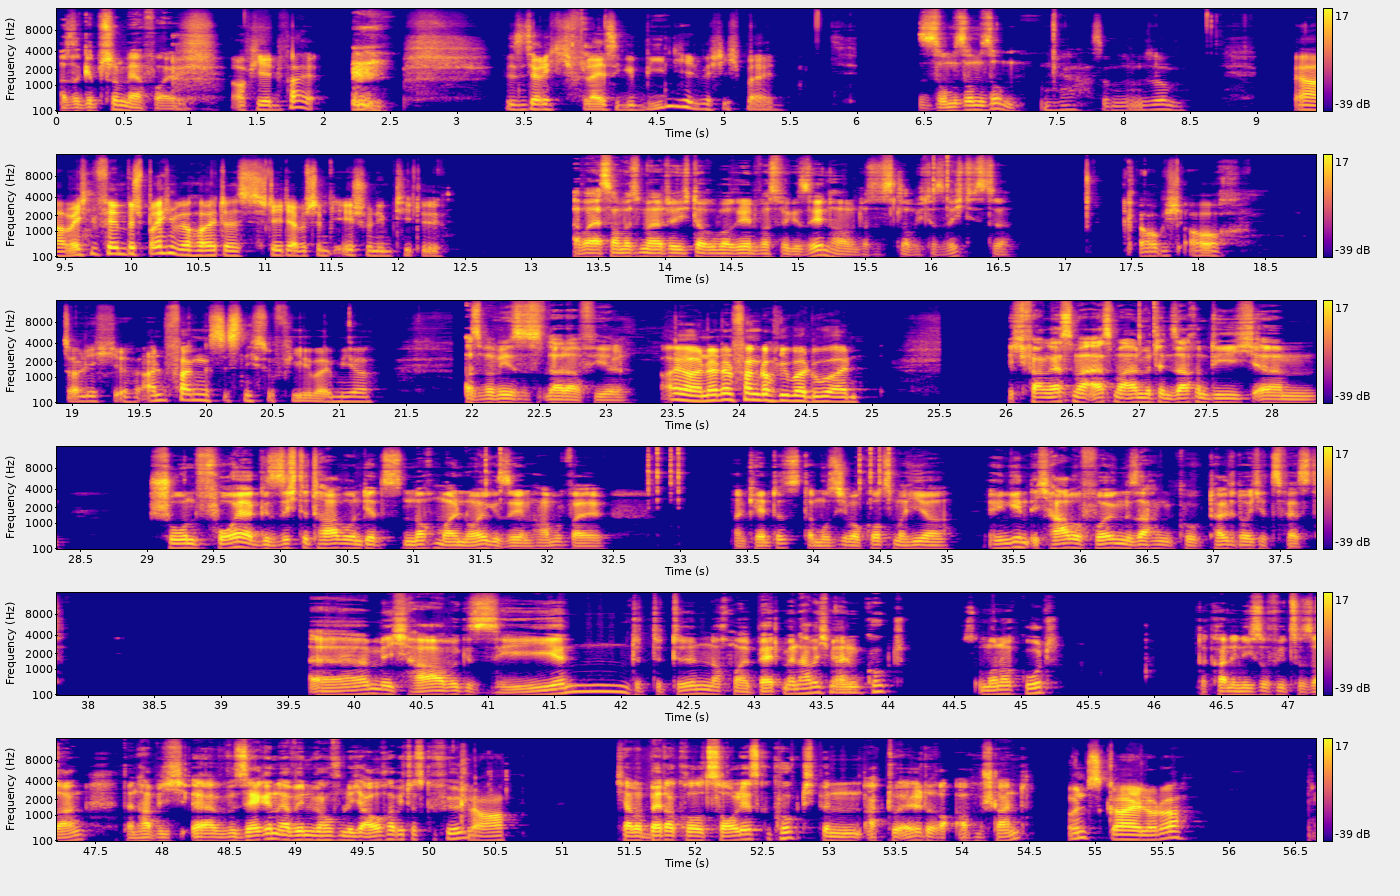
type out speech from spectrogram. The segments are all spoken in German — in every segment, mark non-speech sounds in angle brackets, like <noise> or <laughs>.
Also gibt's schon mehr Folgen. auf jeden Fall. Wir sind ja richtig fleißige Bienchen, möchte ich meinen. Summ, summ, summ. Ja, summ, summ, summ. Ja, welchen Film besprechen wir heute? Es steht ja bestimmt eh schon im Titel. Aber erstmal müssen wir natürlich darüber reden, was wir gesehen haben. Das ist, glaube ich, das Wichtigste. Glaube ich auch. Soll ich äh, anfangen? Es ist nicht so viel bei mir. Also bei mir ist es leider viel. Ah ja, na dann fang doch lieber du an. Ich fange erstmal erstmal an mit den Sachen, die ich ähm, schon vorher gesichtet habe und jetzt nochmal neu gesehen habe, weil man kennt es. Da muss ich aber kurz mal hier hingehen. Ich habe folgende Sachen geguckt. Haltet euch jetzt fest. Ähm, ich habe gesehen, nochmal Batman habe ich mir angeguckt. Ist immer noch gut. Da kann ich nicht so viel zu sagen. Dann habe ich, äh, Serien erwähnen wir hoffentlich auch, habe ich das Gefühl. Klar. Ich habe Better Call Saul jetzt geguckt. Ich bin aktuell auf dem Stand. Und ist geil, oder?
